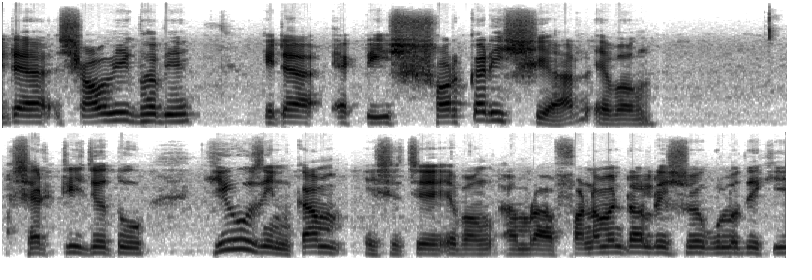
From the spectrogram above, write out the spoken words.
এটা স্বাভাবিকভাবে এটা একটি সরকারি শেয়ার এবং শেয়ারটি যেহেতু হিউজ ইনকাম এসেছে এবং আমরা ফান্ডামেন্টাল রেশিওগুলো দেখি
